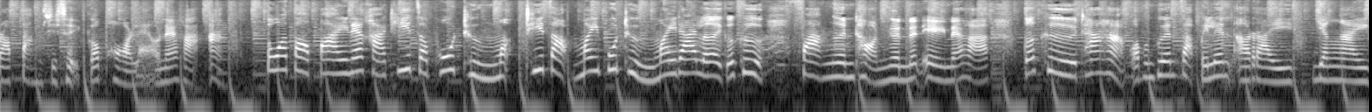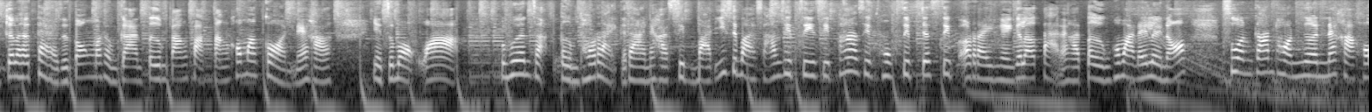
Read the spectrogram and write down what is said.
รับตังค์เฉยๆก็พอแล้วนะคะอะตัวต่อไปนะคะที่จะพูดถึงที่จะไม่พูดถึงไม่ได้เลยก็คือ ฝากเงินถอนเงินนั่นเองนะคะ ก็คือถ้าหากว่าเพื่อนๆจะไปเล่นอะไรยังไงก็แล้วแต่จะต้องมาทำการเติมตังค์ฝากตังค์เข้ามาก่อนนะคะ อยากจะบอกว่า เพื่อนๆจะเติมเท่าไหร่ก็ได้นะคะ 10 บาท 20 บาท 30 40 50 60 70 อะไรไงก็แล้วแต่นะคะ เติมเข้ามาได้เลยเนาะส่วนการถอนเงินนะคะเขา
